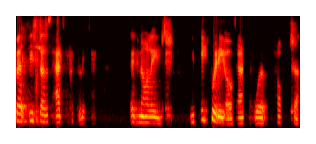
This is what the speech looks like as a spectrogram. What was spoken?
But this doesn't adequately acknowledge ubiquity of our network culture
